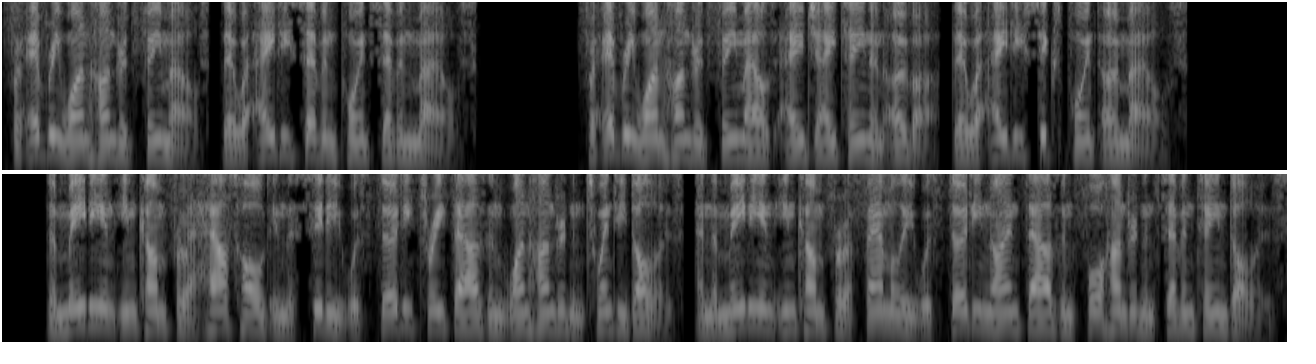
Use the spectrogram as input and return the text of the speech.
For every 100 females, there were 87.7 males. For every 100 females age 18 and over, there were 86.0 males. The median income for a household in the city was $33,120, and the median income for a family was $39,417.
